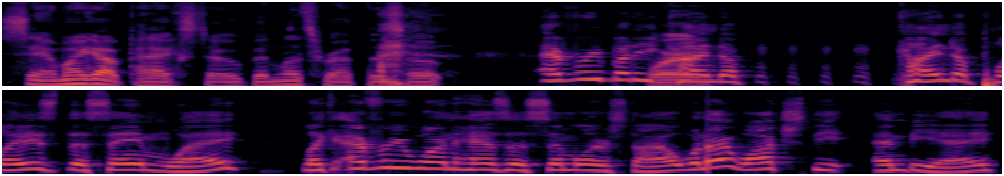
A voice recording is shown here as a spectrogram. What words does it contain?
Sam, I got PAX open. Let's wrap this up. everybody kind of kind of plays the same way. Like everyone has a similar style. When I watch the NBA,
